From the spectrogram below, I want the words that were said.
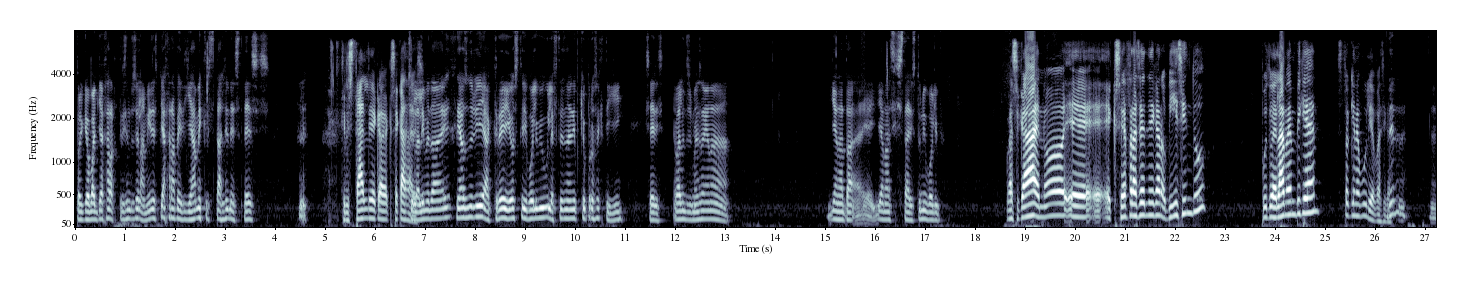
Προκειοπακιά χαρακτήρισαν τους Ελαμίδες πια χαραπαιδιά με κρυστάλλινες θέσεις. Κρυστάλλι κα- Και ξεκάθαρες. λέει μετά ε, χρειάζονται και οι ακραίοι ώστε οι υπόλοιποι βουλευτές να είναι πιο προσεκτικοί. Ξέρεις, έβαλε τους μέσα για να... για να, τα... ε, για να συσταριστούν οι υπόλοιποι. Βασικά ενώ ε, ε, εξέφρασε την ικανοποίηση του που το ΕΛΑΜ έμπηκε στο κοινοβούλιο βασικά. Ναι, ναι, ναι.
